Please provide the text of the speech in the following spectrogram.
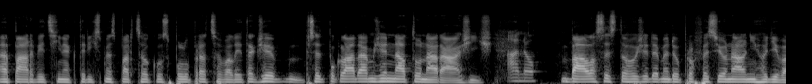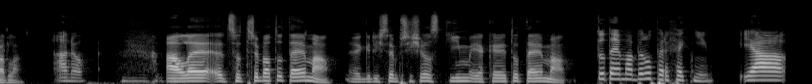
eh, pár věcí, na kterých jsme s Marcelkou spolupracovali, takže předpokládám, že na to narážíš. Ano. Bála se z toho, že jdeme do profesionálního divadla. Ano, ale co třeba to téma, když jsem přišel s tím, jaké je to téma? To téma bylo perfektní. Já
